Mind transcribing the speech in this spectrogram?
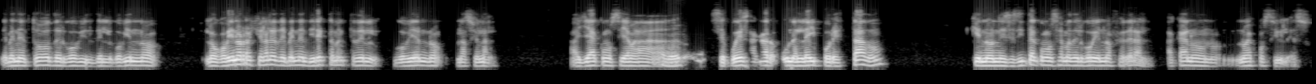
dependen todos del, del gobierno, los gobiernos regionales dependen directamente del gobierno nacional. Allá, ¿cómo se llama? Se puede sacar una ley por estado que no necesita, ¿cómo se llama?, del gobierno federal. Acá no, no, es posible eso.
